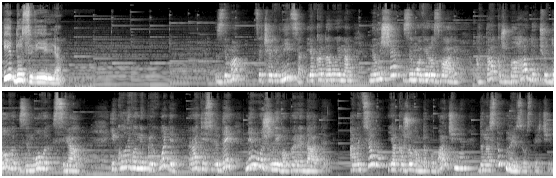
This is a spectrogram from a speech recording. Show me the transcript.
і дозвілля. Зима це чарівниця, яка дарує нам не лише зимові розваги, а також багато чудових зимових свят. І коли вони приходять, радість людей неможливо передати. А на цьому я кажу вам до побачення, до наступної зустрічі!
